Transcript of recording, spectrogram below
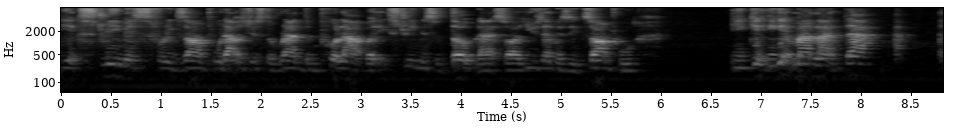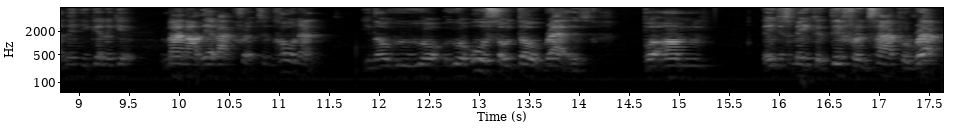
the extremists, for example. That was just a random pull out, but extremists are dope, like so. I use them as an example. You get you get man like that, and then you're gonna get man out there like Krypton Conan, you know, who who are, who are also dope writers, but um, they just make a different type of rap,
